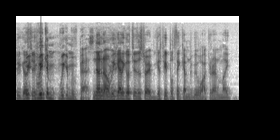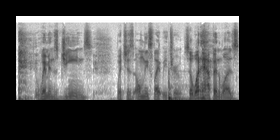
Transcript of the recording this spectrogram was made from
we go we, through. we can we can move past. It, no, don't no, we got to go through the story because people think I'm gonna be walking around in like women's jeans, which is only slightly true. So what happened was,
